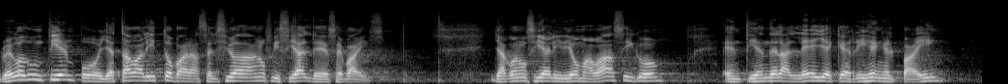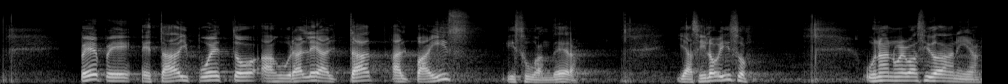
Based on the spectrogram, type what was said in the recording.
Luego de un tiempo ya estaba listo para ser ciudadano oficial de ese país. Ya conocía el idioma básico, entiende las leyes que rigen el país. Pepe está dispuesto a jurar lealtad al país y su bandera. Y así lo hizo. Una nueva ciudadanía.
